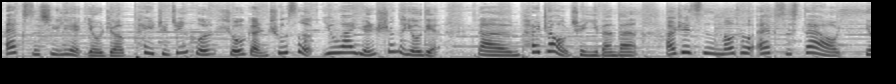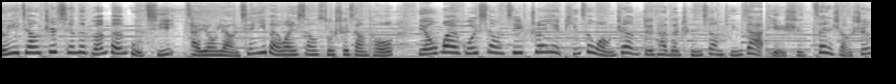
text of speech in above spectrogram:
X 系列有着配置均衡、手感出色、UI 原生的优点，但拍照却一般般。而这次 Moto X Style 有意将之前的短板补齐，采用两千一百万像素摄像头，连外国相机专业评测网站对它的成像评价也是赞赏声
